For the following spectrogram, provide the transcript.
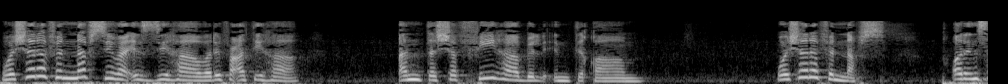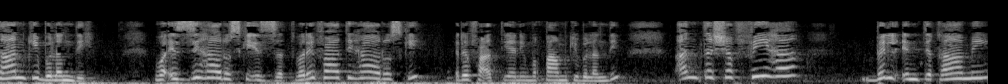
وہ شرف نفس و عزا و رفاتہ انتشفیہ بال انتقام وہ شرف نفس اور انسان کی بلندی۔ وہ عزا اور اس کی عزت۔ و رفاتہ اور اس کی رفات یعنی مقام کی بلندی۔ انتشفیہ بال انتقامی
